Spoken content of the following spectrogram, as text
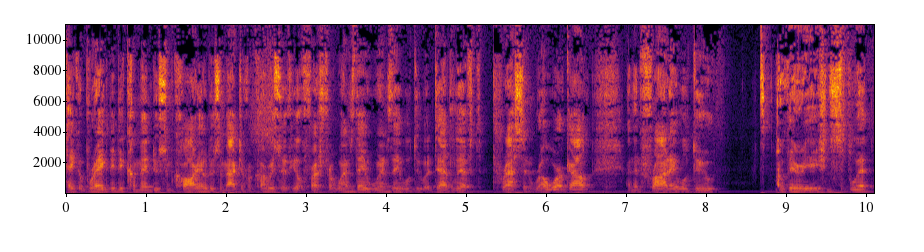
take a break, maybe come in, do some cardio, do some active recovery so you feel fresh for Wednesday. Wednesday we'll do a deadlift, press, and row workout. And then Friday we'll do a variation split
